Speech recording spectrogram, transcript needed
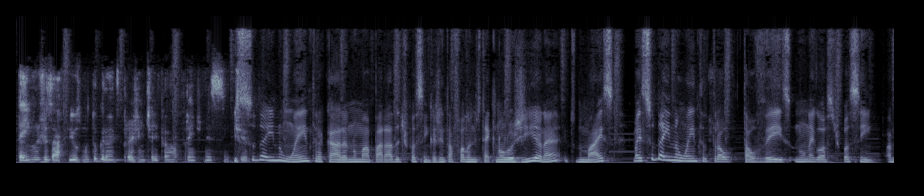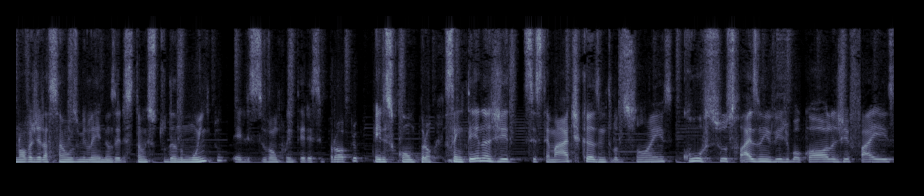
tem uns desafios muito grandes pra gente aí pela frente nesse sentido. Isso daí não entra, cara, numa parada tipo assim, que a gente tá falando de tecnologia, né, e tudo mais, mas isso daí não entra talvez num negócio tipo assim, a nova geração, os millennials, eles estão estudando muito, eles vão pro interesse próprio, eles compram centenas de sistemáticas, introduções, cursos, faz o Invisible College, faz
